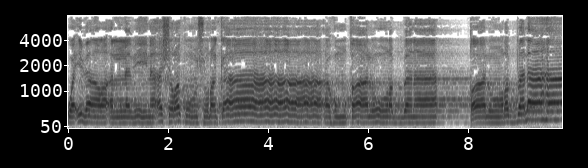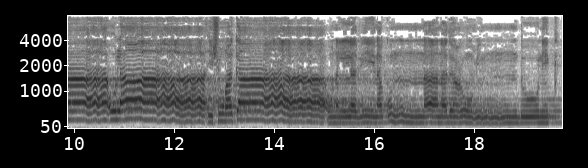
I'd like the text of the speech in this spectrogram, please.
واذا راى الذين اشركوا شركاءهم قالوا ربنا قالوا ربنا هؤلاء شركاؤنا الذين كنا ندعو من دونك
